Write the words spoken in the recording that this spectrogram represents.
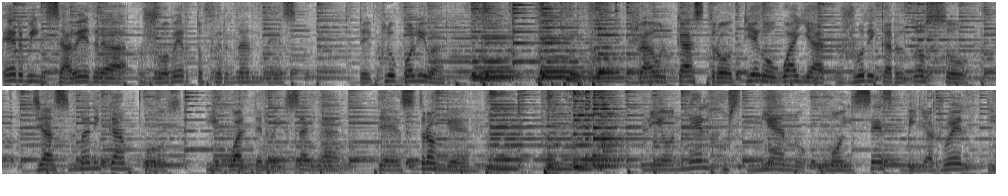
Erwin Saavedra, Roberto Fernández del Club Bolívar, Raúl Castro, Diego Guayar, Rudy Cardoso, Yasmani Campos y Walter Beizaga de Stronger. Lionel Justiniano, Moisés Villarruel y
